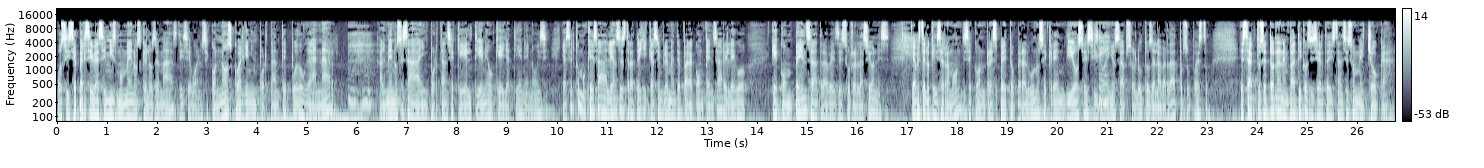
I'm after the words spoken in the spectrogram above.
o si se percibe a sí mismo menos que los demás, dice, bueno, si conozco a alguien importante, puedo ganar al menos esa importancia que él tiene o que ella tiene, ¿no? Y, y hacer como que esa alianza estratégica simplemente para compensar el ego que compensa a través de sus relaciones. Ya viste lo que dice Ramón, dice con respeto, pero algunos se creen dioses y dueños absolutos de la verdad, por supuesto. Exacto, se tornan empáticos y cierta distancia, eso me choca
